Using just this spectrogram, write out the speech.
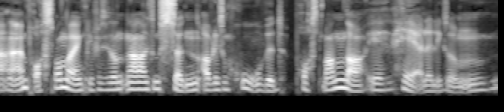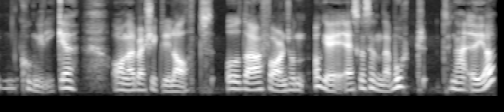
han er en postmann, da, egentlig. Sånn. Han er liksom sønnen av liksom hovedpostmannen da, i hele liksom, kongeriket. Og han er bare skikkelig lat. Og da er faren sånn OK, jeg skal sende deg bort til denne øya,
